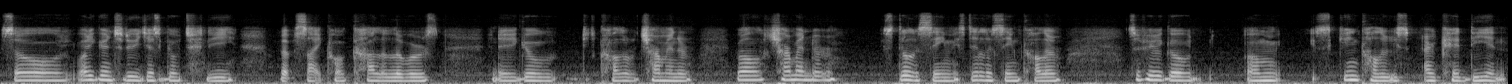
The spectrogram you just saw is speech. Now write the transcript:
So what you're going to do is just go to the website called color lovers and there you go the color Charmander. Well Charmander is still the same it's still the same color. So here we go um skin color is Arcadian.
